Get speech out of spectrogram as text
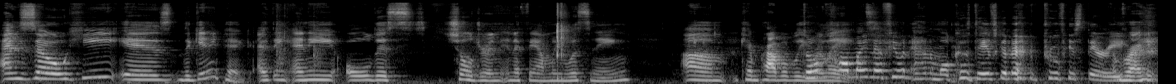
And so he is the guinea pig. I think any oldest children in a family listening um, can probably Don't relate. call my nephew an animal because Dave's gonna prove his theory. right.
